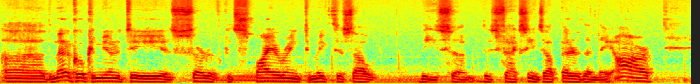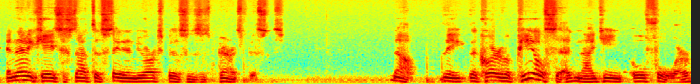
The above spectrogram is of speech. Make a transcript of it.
Uh, the medical community is sort of conspiring to make this out, these um, these vaccines out better than they are. In any case, it's not the state of New York's business; it's parents' business. Now, the the Court of Appeal said in 1904.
